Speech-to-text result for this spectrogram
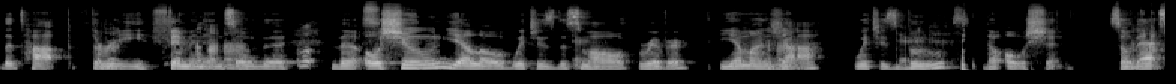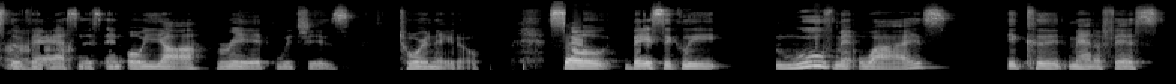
the top Uh-huh. 3 Uh-huh, feminine. uh-huh. So the Well, the Oshun, yellow, which is the There it is. small river, Uh-huh. Yemanja, which is There blue, is. the ocean. So Uh-huh, that's the uh-huh, uh-huh. vastness, and Oya, red, which is tornado. So, basically, movement-wise, it could manifest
